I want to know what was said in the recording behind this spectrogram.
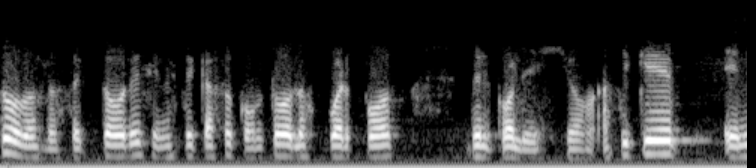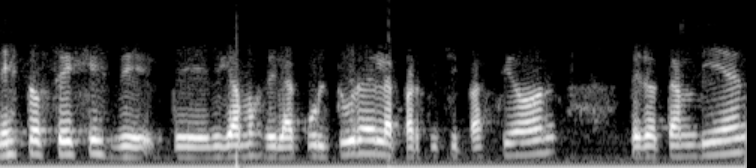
todos los sectores, y en este caso con todos los cuerpos del colegio. Así que en estos ejes de, digamos, de la cultura de la participación, pero también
